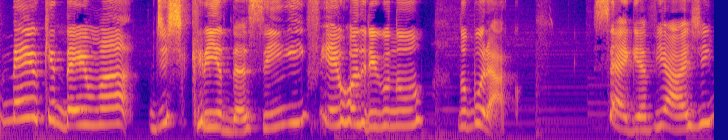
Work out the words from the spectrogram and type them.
meio que dei uma descrida, assim, e enfiei o Rodrigo no, no buraco. Segue a viagem,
